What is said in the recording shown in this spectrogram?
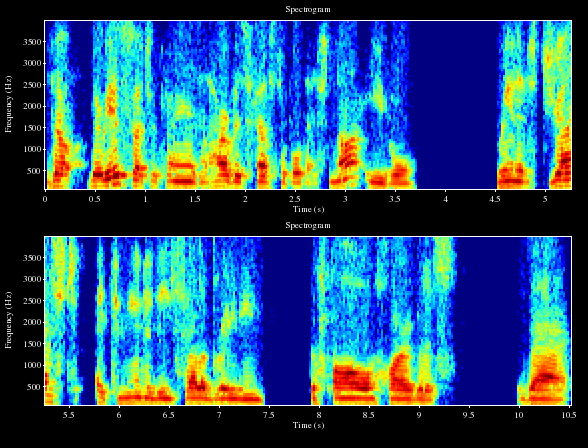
there, there is such a thing as a harvest festival that's not evil when it's just a community celebrating the fall harvest that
